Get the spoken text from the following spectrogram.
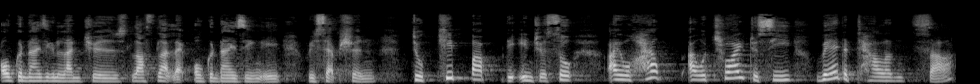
organizing lunches, last night like organizing a reception to keep up the interest. So I will help, I will try to see where the talents are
